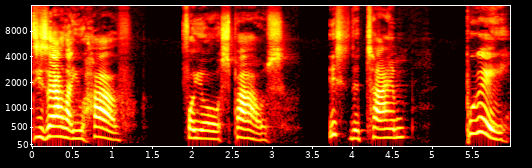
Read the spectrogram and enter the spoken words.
desires that you have for your spouse. This is the time. Pray.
